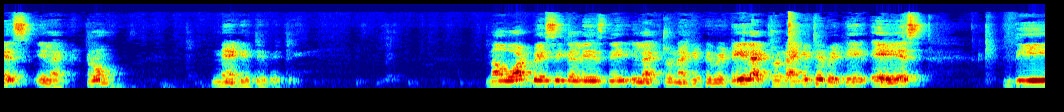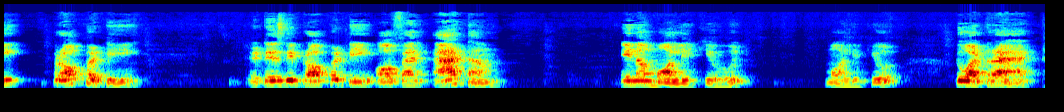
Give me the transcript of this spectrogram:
is electronegativity. Now what basically is the electronegativity? Electronegativity is the property, it is the property of an atom in a molecule, molecule to attract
